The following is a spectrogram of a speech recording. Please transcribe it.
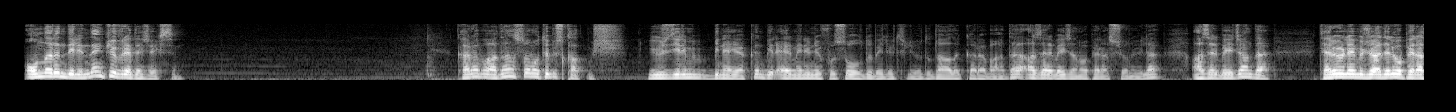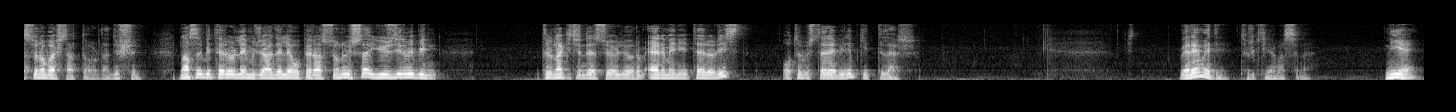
onların dilinden küfür edeceksin. Karabağ'dan son otobüs kalkmış. 120 bine yakın bir Ermeni nüfusu olduğu belirtiliyordu Dağlık Karabağ'da Azerbaycan operasyonuyla. Azerbaycan da terörle mücadele operasyonu başlattı orada düşün. Nasıl bir terörle mücadele operasyonuysa 120 bin tırnak içinde söylüyorum Ermeni terörist otobüslere binip gittiler. İşte veremedi Türkiye basını. Niye?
